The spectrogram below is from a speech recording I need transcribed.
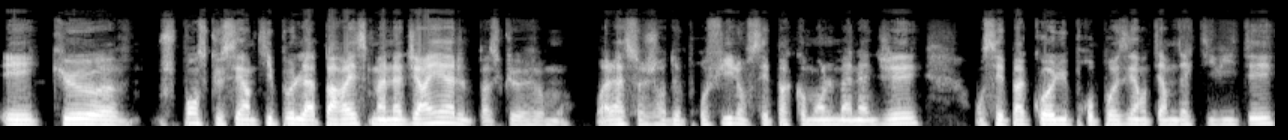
et que euh, je pense que c'est un petit peu la paresse managériale parce que voilà ce genre de profil on ne sait pas comment le manager on ne sait pas quoi lui proposer en termes d'activité.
